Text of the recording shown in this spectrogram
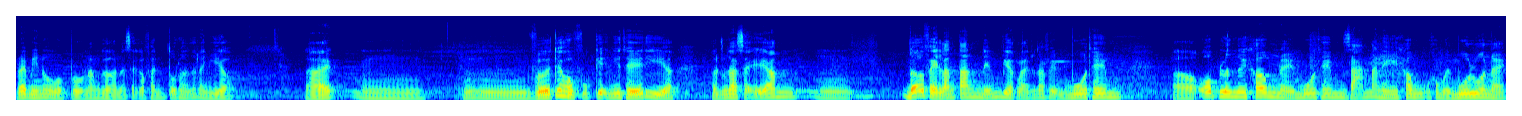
Redmi Note 1 Pro 5G nó sẽ có phần tốt hơn rất là nhiều. Đấy. với cái hộp phụ kiện như thế thì ờ, chúng ta sẽ đỡ phải lăn tăn đến việc là chúng ta phải mua thêm ờ, ốp lưng hay không này, mua thêm dán màn hình hay không cũng không phải mua luôn này.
